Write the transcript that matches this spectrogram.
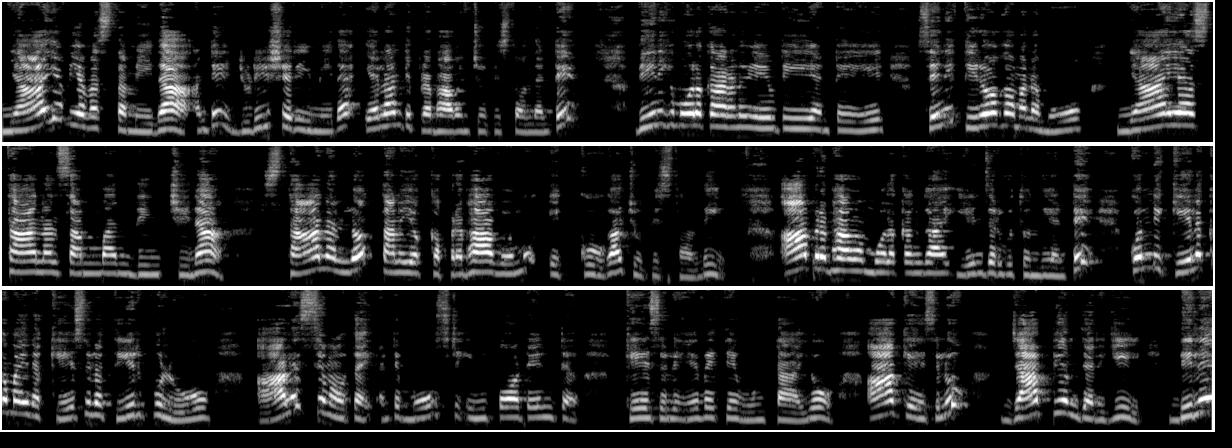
న్యాయ వ్యవస్థ మీద అంటే జుడిషియరీ మీద ఎలాంటి ప్రభావం చూపిస్తోందంటే దీనికి మూల కారణం ఏమిటి అంటే శని తిరోగమనము న్యాయస్థానం సంబంధించిన స్థానంలో తన యొక్క ప్రభావము ఎక్కువగా చూపిస్తోంది. ఆ ప్రభావం మూలకంగా ఏం జరుగుతుంది అంటే కొన్ని కీలకమైన కేసుల తీర్పులు ఆలస్యం అవుతాయి అంటే మోస్ట్ ఇంపార్టెంట్ కేసులు ఏవైతే ఉంటాయో ఆ కేసులు జాప్యం జరిగి డిలే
